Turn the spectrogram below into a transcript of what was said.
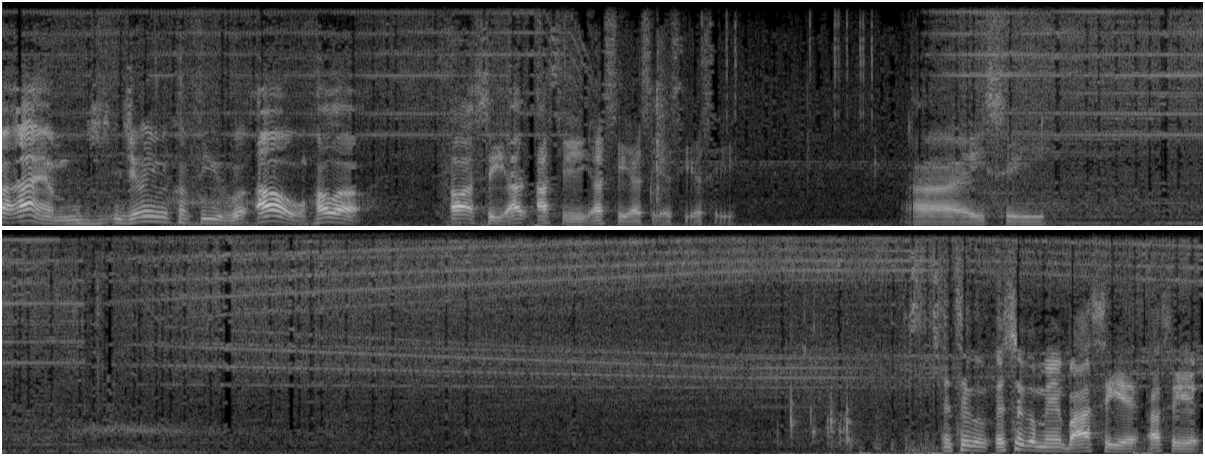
I am genuinely confused. Oh, hold up. Oh, I see. I, I see. I see. I see. I see. I see. I see. It took it took a minute, but I see it. I see it.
